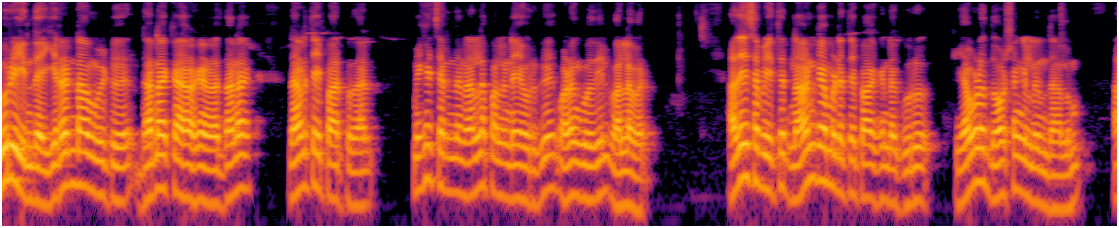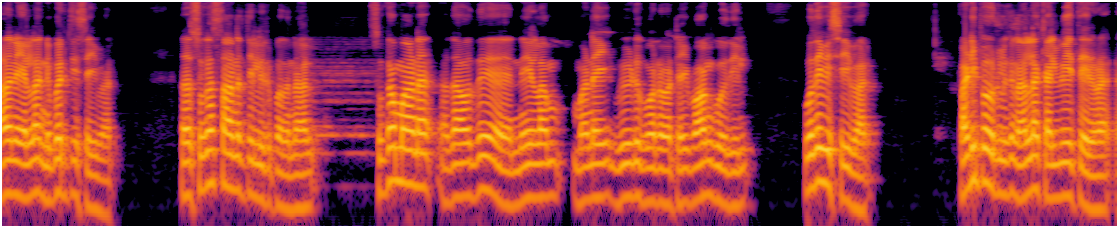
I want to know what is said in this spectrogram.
குரு இந்த இரண்டாம் வீட்டு தனக்காக தன தனத்தை பார்ப்பதால் மிகச்சிறந்த நல்ல பலனை அவருக்கு வழங்குவதில் வல்லவர். அதே சமயத்தில் நான்காம் இடத்தை பார்க்கின்ற குரு எவ்வளோ தோஷங்கள் இருந்தாலும் அதனை எல்லாம் நிவர்த்தி செய்வார். சுகஸ்தானத்தில் இருப்பதனால் சுகமான அதாவது நிலம் மனை வீடு போன்றவற்றை வாங்குவதில் உதவி செய்வார். படிப்பவர்களுக்கு நல்ல கல்வியை தருவார்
